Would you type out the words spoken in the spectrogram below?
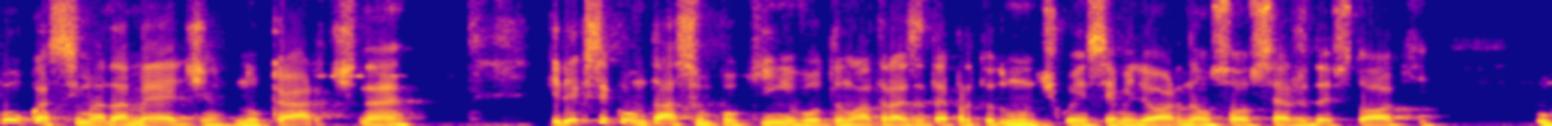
pouco acima da média no kart, né? Queria que você contasse um pouquinho, voltando lá atrás, até para todo mundo te conhecer melhor, não só o Sérgio da Stock, o,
